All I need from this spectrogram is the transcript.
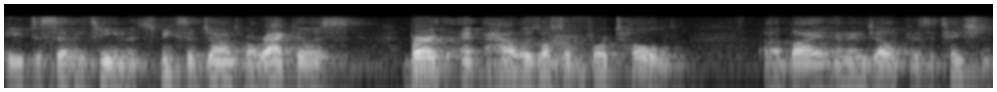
8 to 17. It speaks of John's miraculous birth and how it was also foretold uh, by an angelic visitation.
